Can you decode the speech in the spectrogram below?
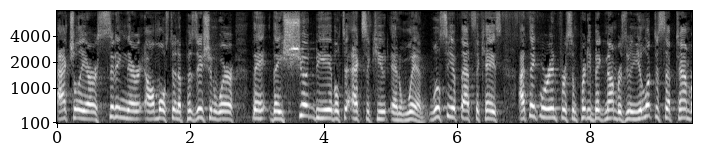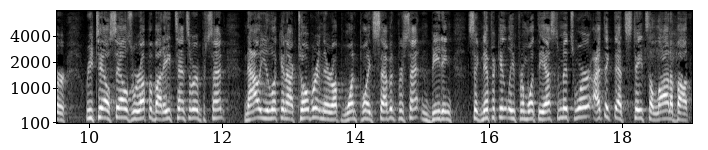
actually are sitting there almost in a position where they, they should be able to execute and win. We'll see if that's the case. I think we're in for some pretty big numbers. When you look to September, retail sales were up about eight tenths of a percent. Now you look in October and they're up 1.7 percent and beating significantly from what the estimates were. I think that states a lot about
